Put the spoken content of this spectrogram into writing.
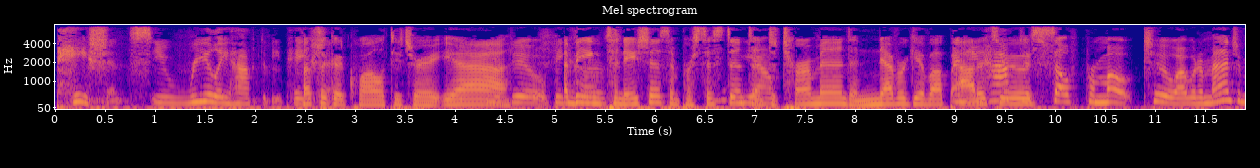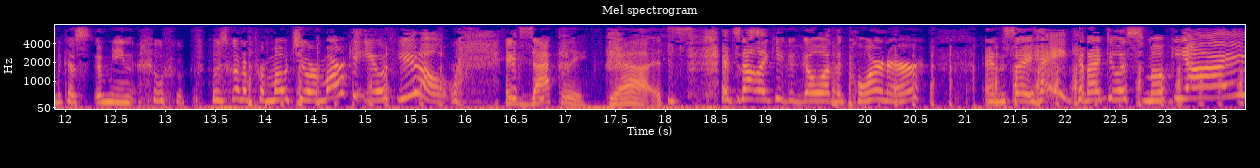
patience. You really have to be patient. That's a good quality trait. Yeah. You do because And being tenacious and persistent Yeah. and determined and never give up and attitude. you have to self promote too. I would imagine because I mean, who, who's going to promote you or market you if you don't? Exactly. Yeah, it's It's not like you could go on the corner and say, "Hey, can I do a smoky eye?"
